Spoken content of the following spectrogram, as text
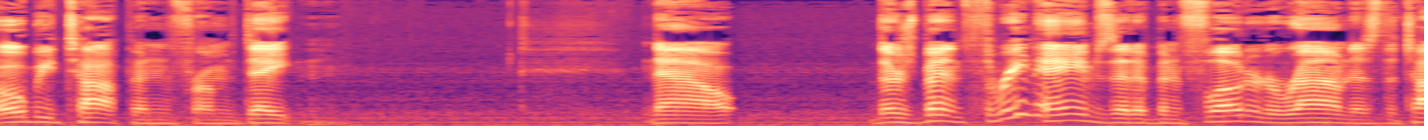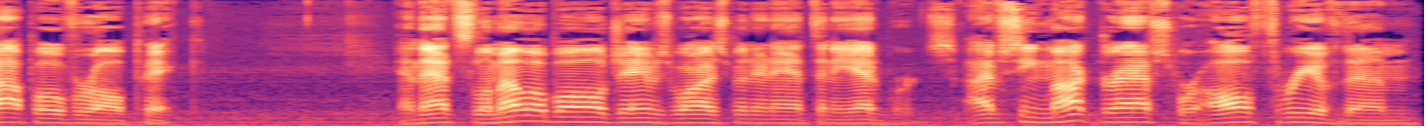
Obi Toppin from Dayton. Now, there's been three names that have been floated around as the top overall pick. and that's LaMelo Ball, James Wiseman, and Anthony Edwards. I've seen mock drafts where all three of them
